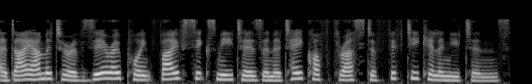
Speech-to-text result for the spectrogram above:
a diameter of 0.56 meters and a takeoff thrust of 50 kilonewtons.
